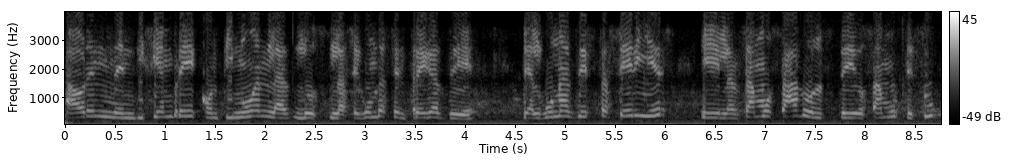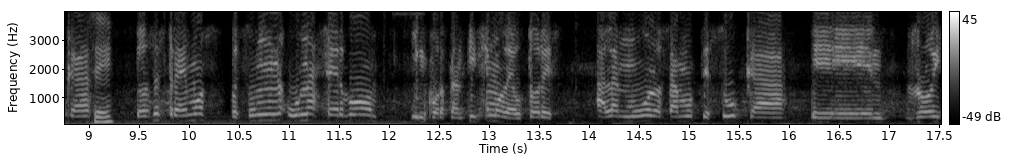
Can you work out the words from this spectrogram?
Ahora en, diciembre continúan las, los, las segundas entregas de, de algunas de estas series. Eh, lanzamos Adolf de Osamu Tezuka. Entonces traemos pues un, un acervo importantísimo de autores. Alan Moore, Osamu Tezuka, eh, Roy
